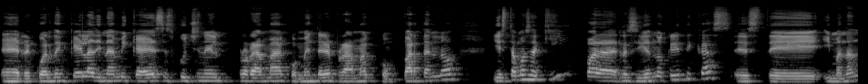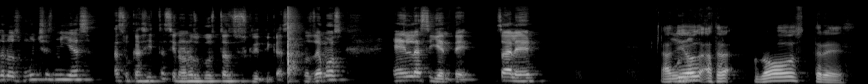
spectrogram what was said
Eh, recuerden que la dinámica es escuchen el programa, comenten el programa, compártanlo. Y estamos aquí para recibiendo críticas este, y mandándolos muchas millas a su casita si no nos gustan sus críticas. Nos vemos en la siguiente. Sale. Adiós. Hasta dos, tres.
